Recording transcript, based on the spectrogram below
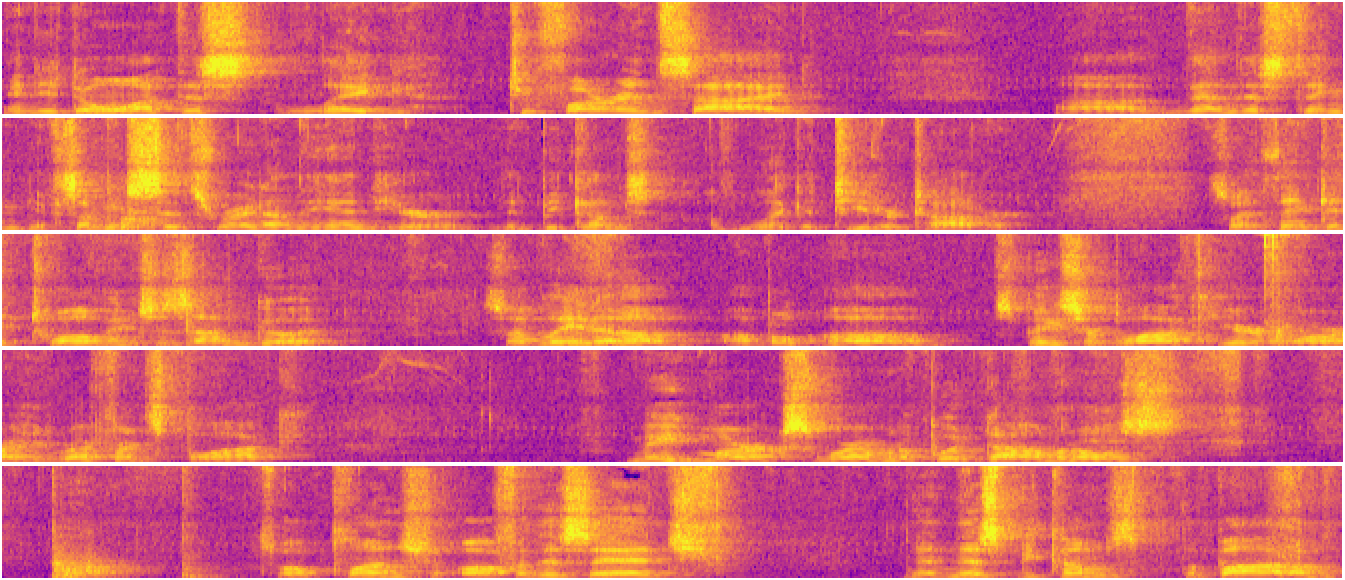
And you don't want this leg too far inside. Uh, Then this thing, if somebody sits right on the end here, it becomes like a teeter-totter. So I think at 12 inches I'm good. So I've laid a, a, a spacer block here or a reference block, made marks where I'm going to put dominoes. So I'll plunge off of this edge, then this becomes the bottom,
